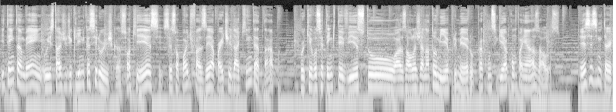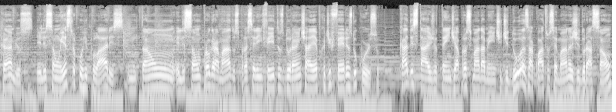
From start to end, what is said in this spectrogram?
E tem também o estágio de clínica cirúrgica, só que esse você só pode fazer a partir da quinta etapa, porque você tem que ter visto as aulas de anatomia primeiro para conseguir acompanhar as aulas. Esses intercâmbios, eles são extracurriculares, então eles são programados para serem feitos durante a época de férias do curso. Cada estágio tem de aproximadamente de duas a quatro semanas de duração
